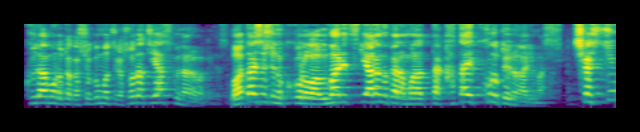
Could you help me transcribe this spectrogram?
果物とか食物が育ちやすくなるわけです。私たちの心は生まれつきアラムからもらった硬い心というのがあります。しかし罪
